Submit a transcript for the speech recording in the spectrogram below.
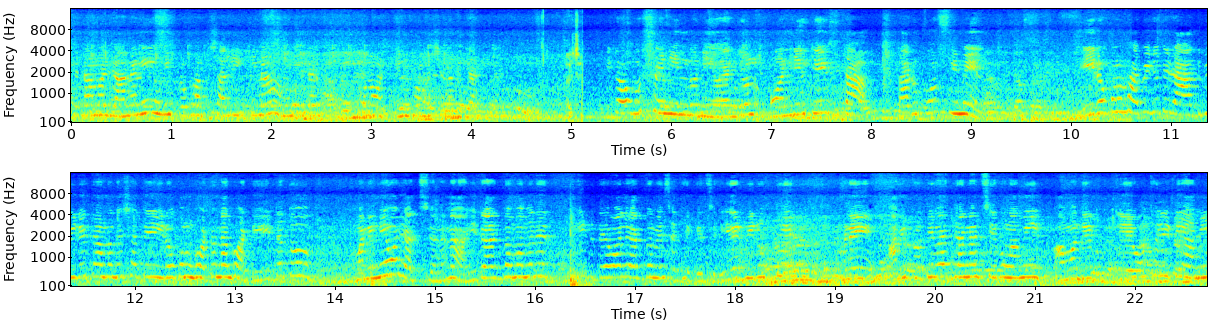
সেটা আমার জানা নেই উনি প্রভাবশালী কিনা আমি সেটার কোনো ইনফরমেশন আমি জানি না। আচ্ছা। এটা অবশ্যই নিন্দনীয়। একজন অন ডিউটি স্টাফ তার উপর ফিমেল এইরকম ভাবে যদি রাত বিরেতে আমাদের সাথে এরকম ঘটনা ঘটে এটা তো মানে নেওয়া যাচ্ছে না না, এটা একদম আমাদের ইট দেওয়ালে একদম এসে ঠেকেছে। এর বিরুদ্ধে মানে আমি প্রতিবাদ জানাচ্ছি এবং আমি আমাদের যে অথরিটি আমি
